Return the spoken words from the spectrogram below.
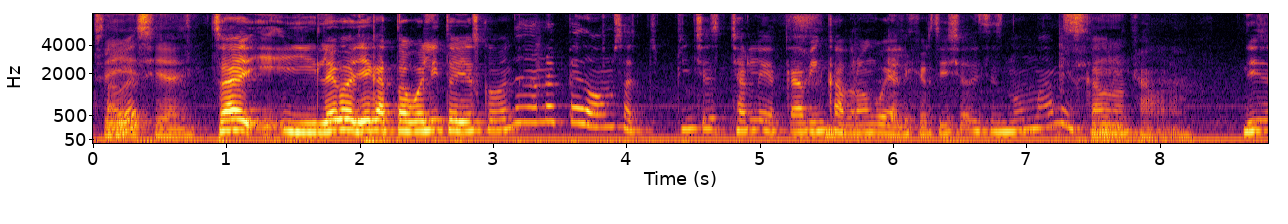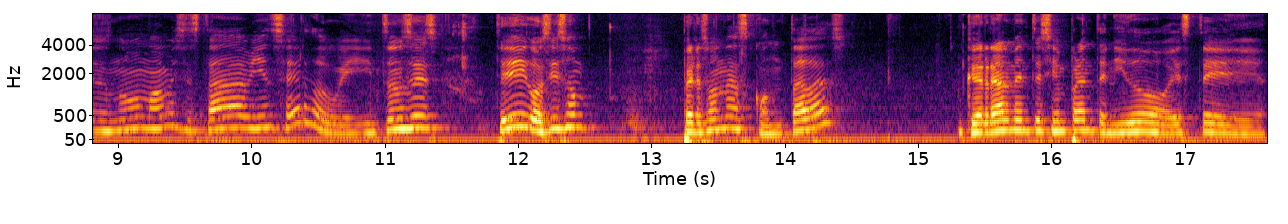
Sí, ¿sabes? sí hay. O sea, y, y luego llega tu abuelito y es como, no, no hay pedo, vamos a pinches echarle acá bien cabrón, güey, al ejercicio. Dices, no mames, Sí, cabrón. cabrón. Dices, no mames, está bien cerdo, güey. Entonces, te digo, sí son personas contadas que realmente siempre han tenido este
